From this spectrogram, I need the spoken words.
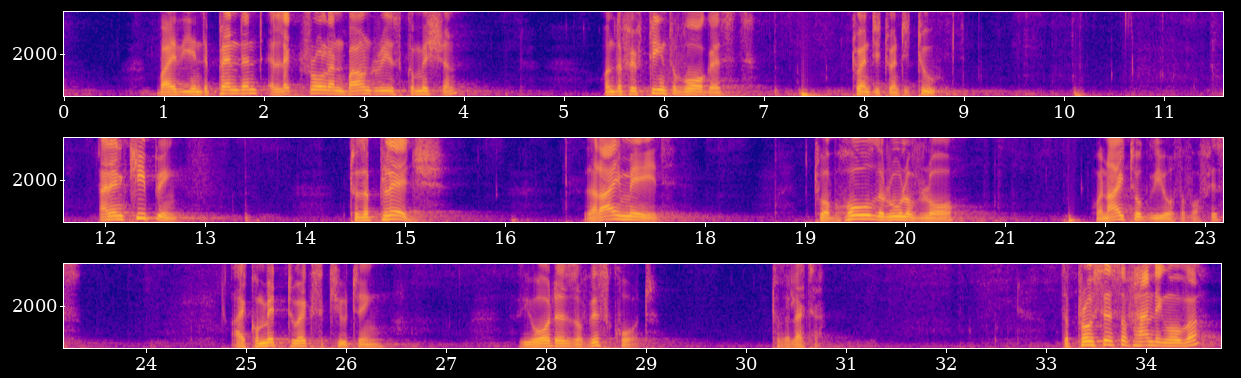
by the Independent Electoral and Boundaries Commission on the 15th of August 2022. And in keeping to the pledge that I made to uphold the rule of law when I took the oath of office, I commit to executing the orders of this court to the letter. The process of handing over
